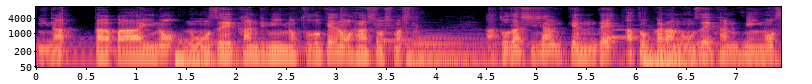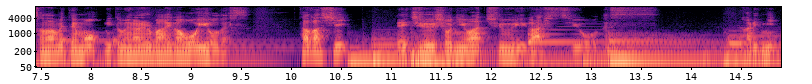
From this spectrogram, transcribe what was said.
になった場合の納税管理人の届けのお話をしました。後出しじゃんけんで後から納税管理人を定めても認められる場合が多いようです。ただし、え住所には注意が必要です。仮に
